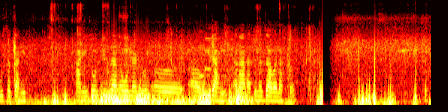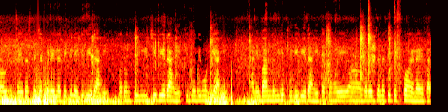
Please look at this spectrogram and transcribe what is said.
ऊसच आहेत. आणि दोन तीन रानं ओलांडून विहीर आहे. रानातूनच जावं लागतं. पाहू शकता रस्त्याच्या कडेला देखील एक विहीर आहे. परंतु ही जी विहीर आहे ती भली मोठी आहे आणि बांधून घेतलेली विहीर आहे. त्याच्यामुळे बरेच जण तिथेच पोहायला येतात.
